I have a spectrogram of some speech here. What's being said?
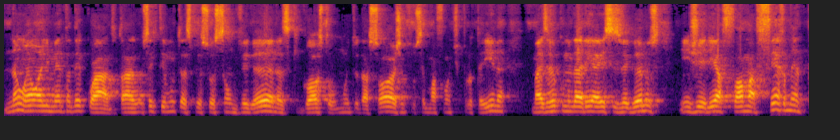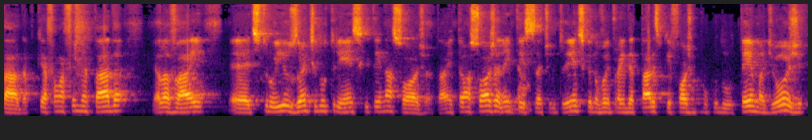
não é um alimento adequado, tá? Eu sei que tem muitas pessoas que são veganas, que gostam muito da soja por ser uma fonte de proteína, mas eu recomendaria a esses veganos ingerir a forma fermentada, porque a forma fermentada ela vai é, destruir os antinutrientes que tem na soja, tá? Então a soja, além de ter esses antinutrientes, que eu não vou entrar em detalhes porque foge um pouco do tema de hoje.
